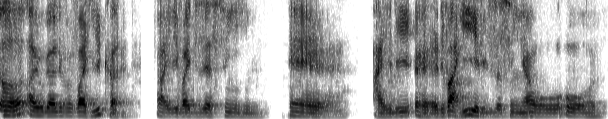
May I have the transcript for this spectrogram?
Aham, Aí o Galho vai rir, cara. Aí ele vai dizer assim. é, Aí ele, é, ele vai rir, ele diz assim: ah, o, o,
